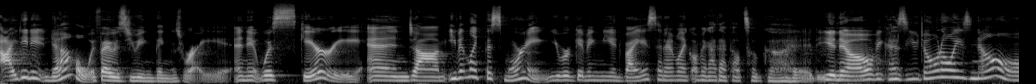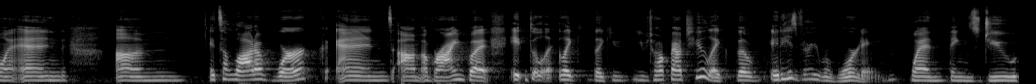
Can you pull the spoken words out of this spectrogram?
i didn't know if i was doing things right and it was scary. And um, even like this morning you were giving me advice and i'm like oh my god that felt so good you know because you don't always know. And um it's a lot of work and um, a grind, but it like like you you talk about too, like the it is very rewarding when things do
